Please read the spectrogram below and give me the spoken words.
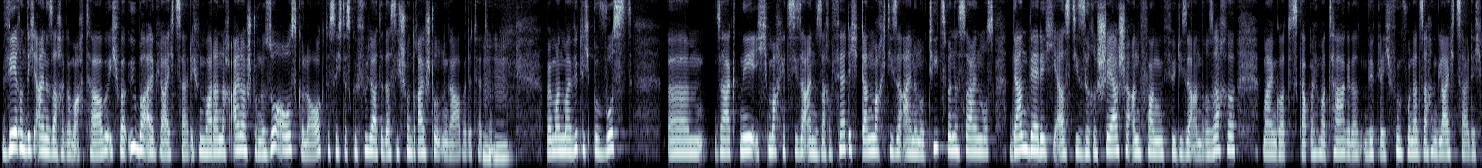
während ich eine Sache gemacht habe. Ich war überall gleichzeitig und war dann nach einer Stunde so ausgelaugt, dass ich das Gefühl hatte, dass ich schon drei Stunden gearbeitet hätte. Mhm. Wenn man mal wirklich bewusst ähm, sagt, nee, ich mache jetzt diese eine Sache fertig, dann mache ich diese eine Notiz, wenn es sein muss, dann werde ich erst diese Recherche anfangen für diese andere Sache. Mein Gott, es gab manchmal Tage, da wirklich 500 Sachen gleichzeitig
